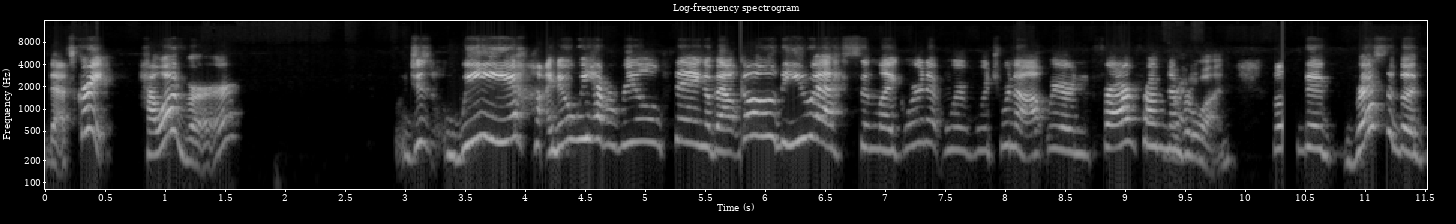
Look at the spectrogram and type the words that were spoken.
that's great. However just we i know we have a real thing about go the us and like we're not we're which we're not. We're far from number Right. one. But the rest of the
